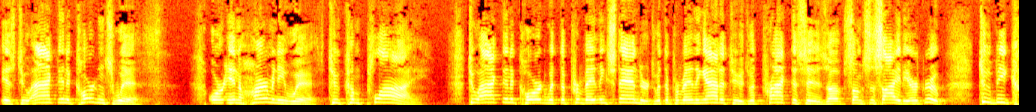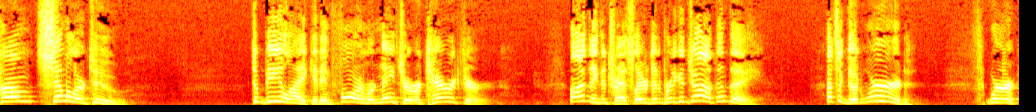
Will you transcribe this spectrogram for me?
is to act in accordance with or in harmony with, to comply to act in accord with the prevailing standards, with the prevailing attitudes, with practices of some society or group, to become similar to, to be like it in form or nature or character. Well, I think the translator did a pretty good job, didn't they? That's a good word. We're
